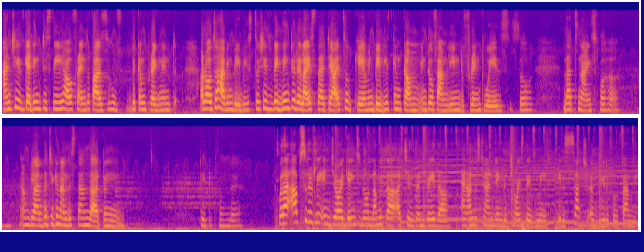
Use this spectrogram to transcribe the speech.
And she's getting to see how friends of ours who've become pregnant are also having babies. So she's beginning to realize that, yeah, it's okay. I mean, babies can come into a family in different ways. So that's nice for her. I'm glad that she can understand that and take it from there. Well, I absolutely enjoyed getting to know Namita, Achint and Veda and understanding the choice they've made. It is such a beautiful family.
